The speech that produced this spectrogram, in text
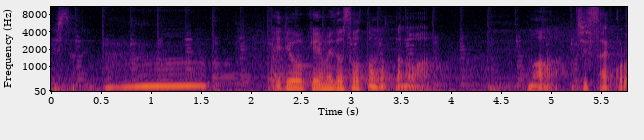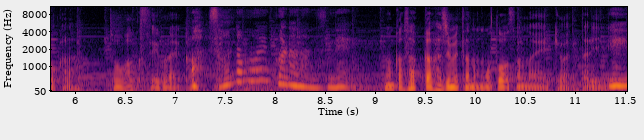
でしたね、うん医療系目指そうと思ったのはまあ小さい頃から小学生ぐらいから。あそんな前からなんですね。なんかサッカー始めたのもお父さんの影響やったりへえ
